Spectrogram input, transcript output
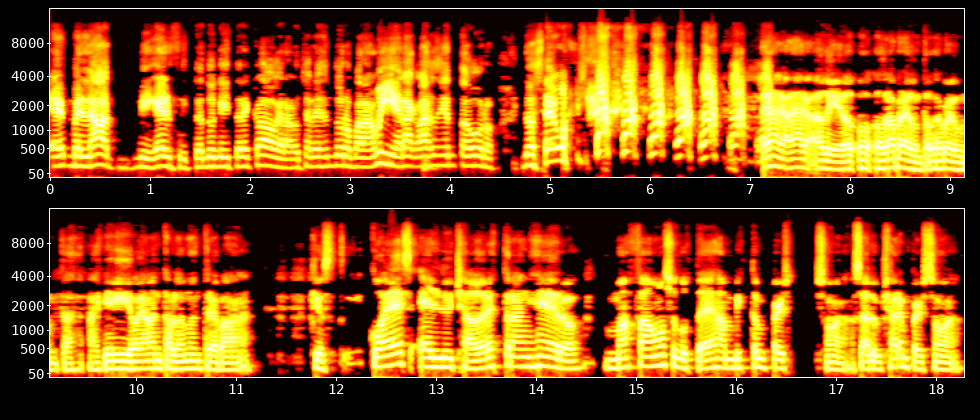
en verdad, Miguel, fuiste tú que hiciste el clavo, que era lucha libre 101. Para mí era clase 101. No sé, güey. Venga, venga, ok, o- otra pregunta, otra pregunta. Aquí, obviamente, hablando entre panas. ¿Cuál es el luchador extranjero más famoso que ustedes han visto en persona? O sea, luchar en persona.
